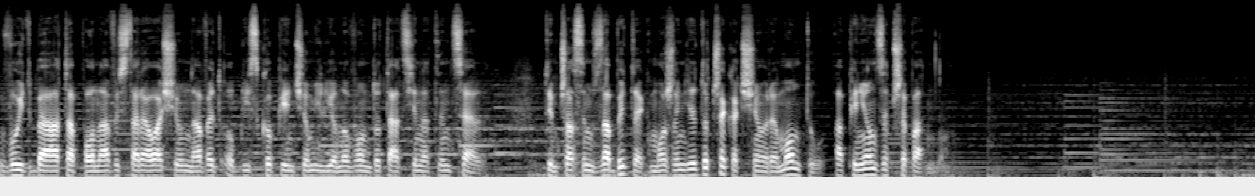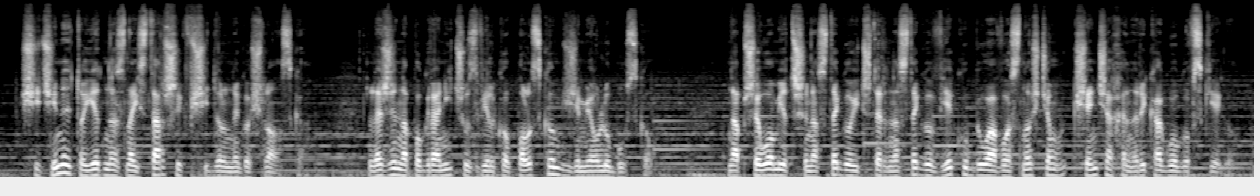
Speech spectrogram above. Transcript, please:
Wójt Beata Pona wystarała się nawet o blisko 5-milionową dotację na ten cel. Tymczasem zabytek może nie doczekać się remontu, a pieniądze przepadną. Siciny to jedna z najstarszych wsi Dolnego Śląska. Leży na pograniczu z Wielkopolską i ziemią lubuską. Na przełomie XIII i XIV wieku była własnością księcia Henryka Głogowskiego.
